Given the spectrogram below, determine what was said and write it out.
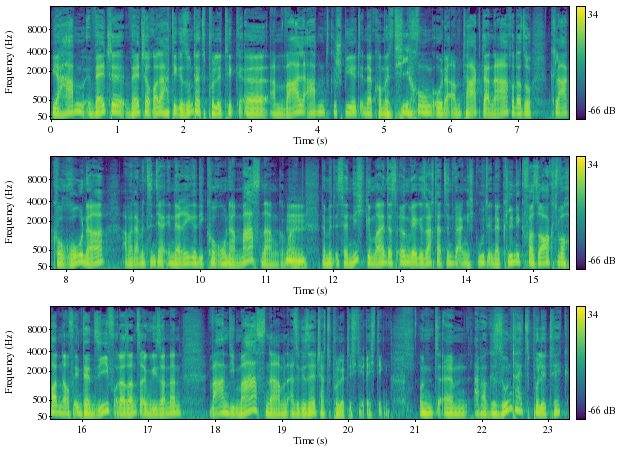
wir haben, welche, welche Rolle hat die Gesundheitspolitik äh, am Wahlabend gespielt in der Kommentierung oder am Tag danach oder so? Klar, Corona, aber damit sind ja in der Regel die Corona-Maßnahmen gemeint. Mhm. Damit ist ja nicht gemeint, dass irgendwer gesagt hat, sind wir eigentlich gut in der Klinik versorgt worden auf Intensiv oder sonst irgendwie, sondern waren die Maßnahmen, also gesellschaftspolitisch die richtigen. Und ähm, aber Gesundheitspolitik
